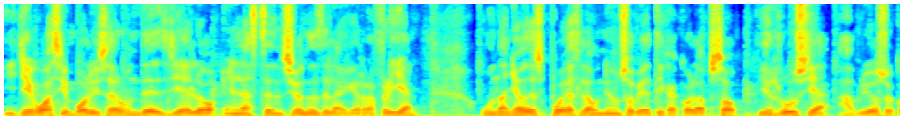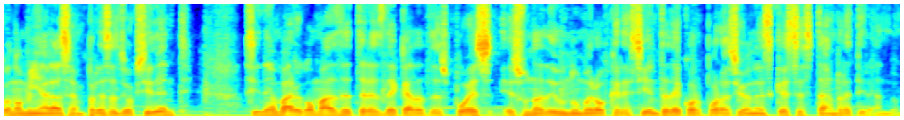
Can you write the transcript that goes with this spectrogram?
y llegó a simbolizar un deshielo en las tensiones de la Guerra Fría. Un año después la Unión Soviética colapsó y Rusia abrió su economía a las empresas de Occidente. Sin embargo, más de tres décadas después es una de un número creciente de corporaciones que se están retirando.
